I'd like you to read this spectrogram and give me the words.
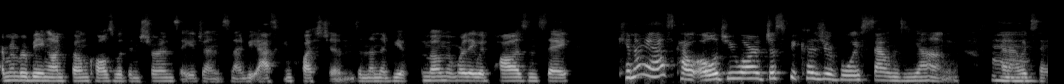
I remember being on phone calls with insurance agents and I'd be asking questions, and then there'd be a moment where they would pause and say, Can I ask how old you are? Just because your voice sounds young. Mm. And I would mm. say,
